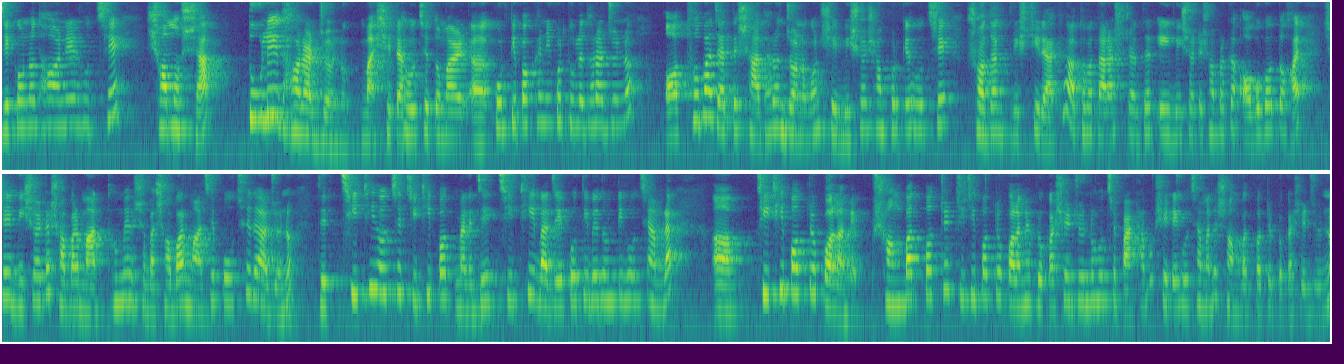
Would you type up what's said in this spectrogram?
যে কোনো ধরনের হচ্ছে সমস্যা তুলে ধরার জন্য সেটা হচ্ছে তোমার কর্তৃপক্ষের নিকট তুলে ধরার জন্য, অথবা যাতে সাধারণ জনগণ সেই বিষয় সম্পর্কে হচ্ছে সজাগ দৃষ্টি রাখে, অথবা তারা যাতে এই বিষয়টা সম্পর্কে অবগত হয়, সেই বিষয়টা সবার মাধ্যমে বা সবার মাঝে পৌঁছে দেওয়ার জন্য যে চিঠি হচ্ছে চিঠিপত্র মানে যে চিঠি বা যে প্রতিবেদনটি হচ্ছে আমরা চিঠিপত্র কলামে, সংবাদপত্রের চিঠিপত্র কলামে প্রকাশের জন্য হচ্ছে পাঠাবো, সেটাই হচ্ছে আমাদের সংবাদপত্র প্রকাশের জন্য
